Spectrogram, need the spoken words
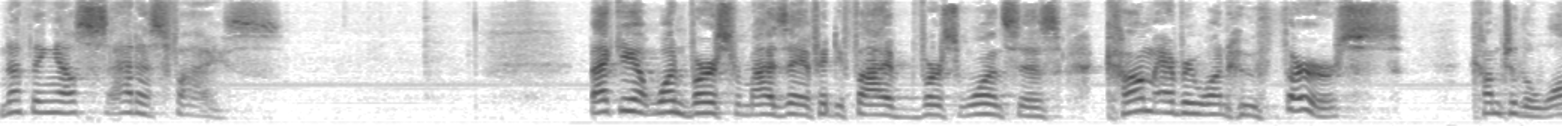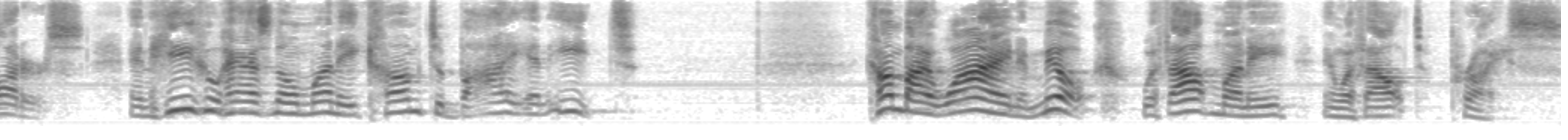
nothing else satisfies. Backing up one verse from Isaiah 55, verse 1 says, Come, everyone who thirsts, come to the waters, and he who has no money, come to buy and eat. Come buy wine and milk without money and without price.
